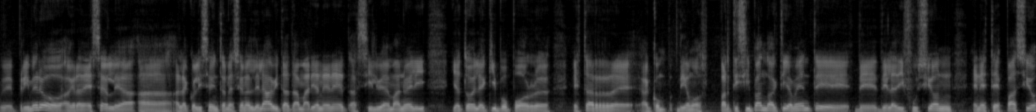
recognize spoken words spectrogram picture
eh, primero agradecerle a, la Coalición Internacional del Hábitat, a Mariana Nenet, a Silvia Emanueli y a todo el equipo por eh, estar, eh, digamos, participando activamente de, la difusión en este espacio,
